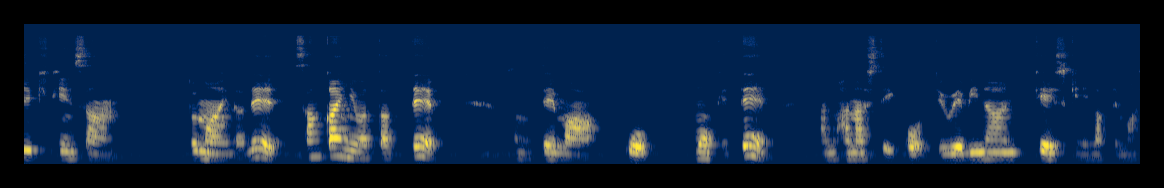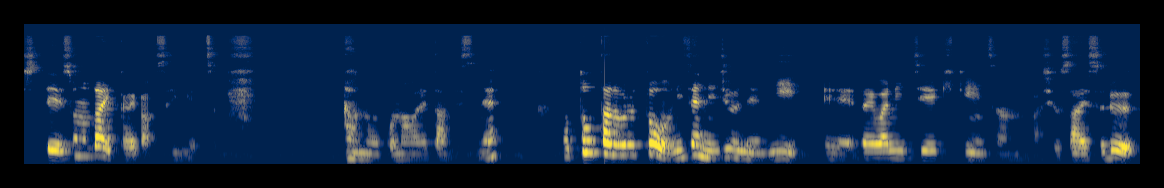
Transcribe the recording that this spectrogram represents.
英基金さんとの間で3回にわたってそのテーマを設けてあの話していこうっていうウェビナー形式になってまして、その第1回が先月あの行われたんですね。元をたどると2020年に、えー、大和日英基金さんが主催する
